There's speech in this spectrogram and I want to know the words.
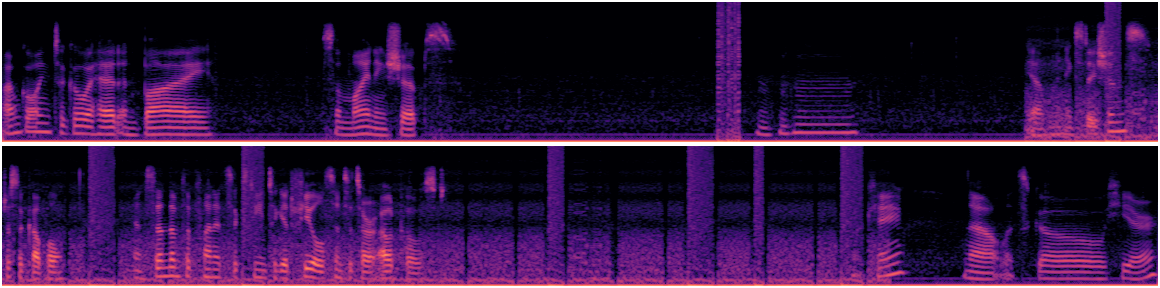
I'm going to go ahead and buy some mining ships. Yeah, mining stations, just a couple. And send them to planet 16 to get fuel since it's our outpost. Okay. Now let's go here.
